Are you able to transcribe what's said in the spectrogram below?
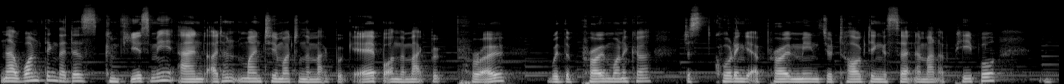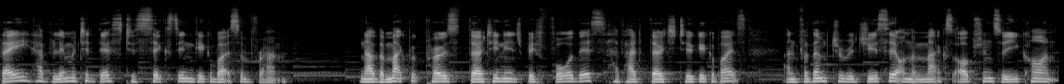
Now, one thing that does confuse me, and I don't mind too much on the MacBook Air, but on the MacBook Pro, with the Pro moniker, just calling it a Pro means you're targeting a certain amount of people. They have limited this to 16 gigabytes of RAM. Now, the MacBook Pro's 13 inch before this have had 32 gigabytes, and for them to reduce it on the max option so you can't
